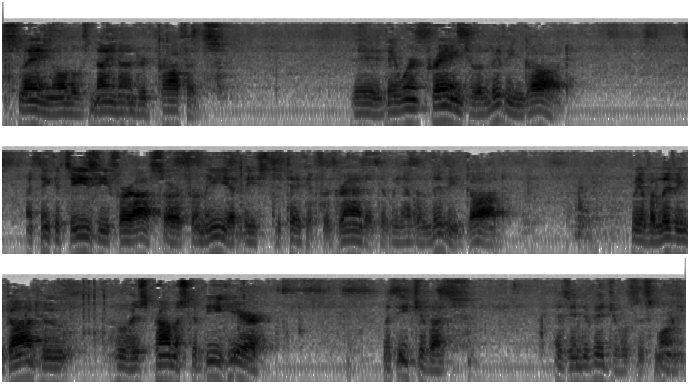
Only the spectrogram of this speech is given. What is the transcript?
slaying all those 900 prophets. They, they weren't praying to a living God. I think it's easy for us, or for me at least, to take it for granted that we have a living God. We have a living God who, who has promised to be here with each of us as individuals this morning.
